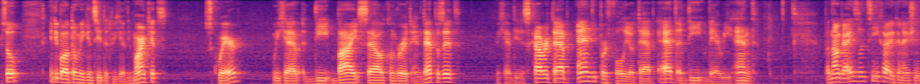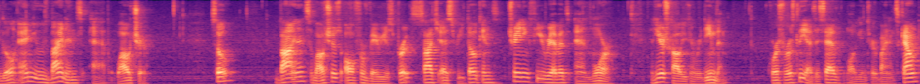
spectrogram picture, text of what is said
So in the bottom, we can see that we have the markets, square, we have the buy, sell, convert, and deposit, we have the discover tab and the portfolio tab at the very end. But now guys, let's see how you can actually go and use Binance app voucher. So Binance vouchers offer various perks such as free tokens, trading fee rebates, and more. And here's how you can redeem them. Of course, firstly, as I said, log into your Binance account,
